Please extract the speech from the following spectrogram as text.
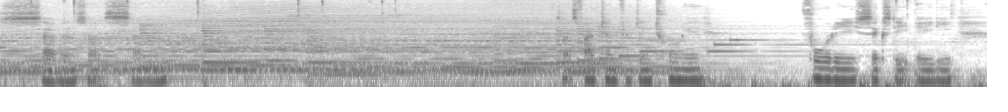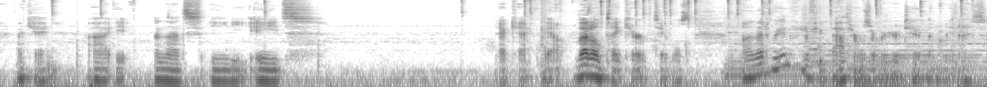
seven, so that's seven. So that's 5, 10, 15, 20, 40, 60, 80. Okay, uh, and that's 88. Okay, yeah, that'll take care of tables. Uh, then we can put a few bathrooms over here too, that'll be nice.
